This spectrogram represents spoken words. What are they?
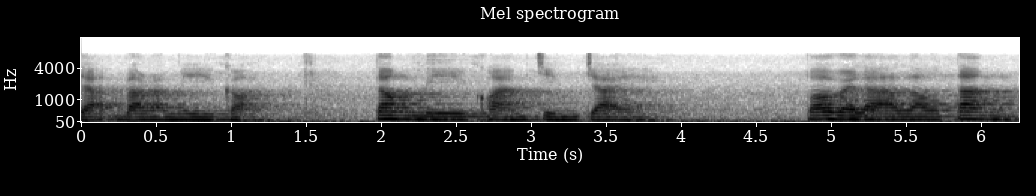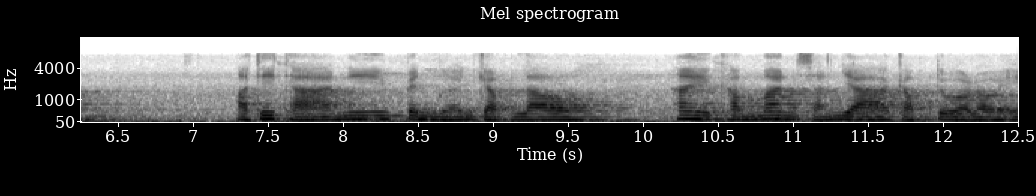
จะบารมีก่อน ต้องมีความจริงใจ เพราะเวลาเราตั้งอธิษฐานนี้เป็นเหมือนกับเราให้คำมั่นสัญญากับตัวเราเอ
